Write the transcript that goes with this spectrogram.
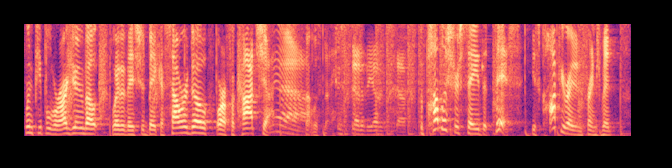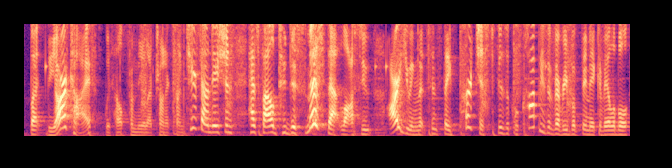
when people were arguing about whether they should bake a sourdough or a focaccia. Yeah. That was nice. Instead of the other stuff. The publishers say that this is copyright infringement, but the archive, with help from the Electronic Frontier Foundation, has filed to dismiss that lawsuit, arguing that since they purchased physical copies of every book they make available,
